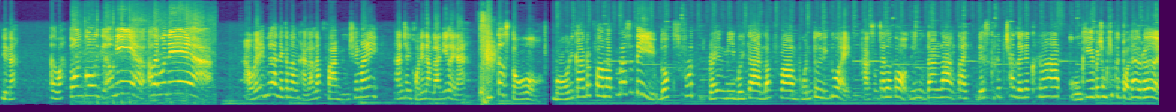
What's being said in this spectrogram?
เดี๋ยวนะอะไรวะโดนโกงอีกแล้วเนี่ยอะไรวะเนี่ยเอาเฮ้ยเพื่อนในกำลังหาร้านรับฟาร์มอยู่ใช่ไหมงั้นฉันขอแนะนำร้านนี้เลยนะ Peter Store บริการรับฟาร์มแบบ Master Blocks Fruit และยังมีบริการรับฟาร์มผลตื่นอีกด้วย หากสนใจแล้วก็ลิงก์อยู่ด้านล่างใต้ description เลยนะครับ โอเคไปชมคลิปกันต่อได้เลย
